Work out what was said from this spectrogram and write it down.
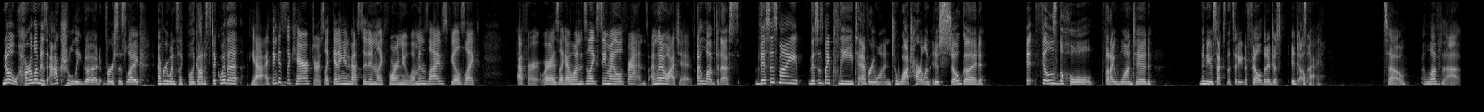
no, Harlem is actually good versus like everyone's like, well, I got to stick with it. Yeah, I think it's the characters. Like getting invested in like four new women's lives feels like effort. Whereas like I wanted to like see my old friends. I'm gonna watch it. I loved this. This is my this is my plea to everyone to watch Harlem. It is so good. It fills the hole that I wanted the new Sex in the City to fill that it just it doesn't. Okay. So I loved that.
